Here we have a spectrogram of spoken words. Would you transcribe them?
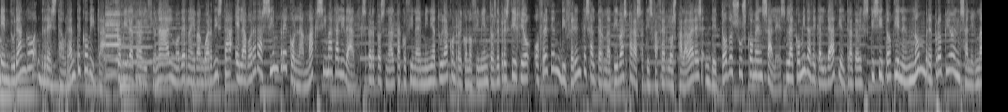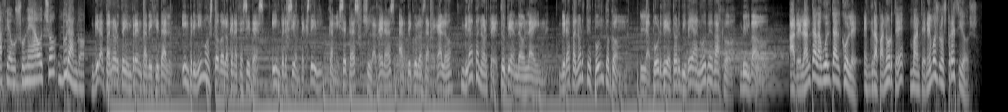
En Durango, Restaurante Covica. Comida tradicional, moderna y vanguardista, elaborada siempre con la máxima calidad. Expertos en alta cocina en miniatura con reconocimientos de prestigio ofrecen diferentes alternativas para satisfacer los paladares de todos sus comensales. La comida de calidad y el trato exquisito tienen nombre propio en San Ignacio Usunea 8, Durango. Grapa Norte Imprenta Digital. Imprimimos todo lo que necesites. Impresión textil, camisetas, sudaderas, artículos de regalo. Grapa Norte, tu tienda online. grapanorte.com. La Purdietor Videa 9 Bajo, Bilbao. Adelanta la vuelta al cole. En Grapa Norte mantenemos los precios.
